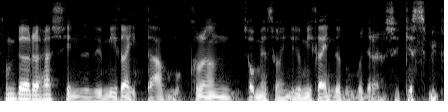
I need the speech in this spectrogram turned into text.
선별을 할 수 있는 의미가 있다. 뭐 그런 점에서 의미가 있는 논문이라 할 수 있겠습니다.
